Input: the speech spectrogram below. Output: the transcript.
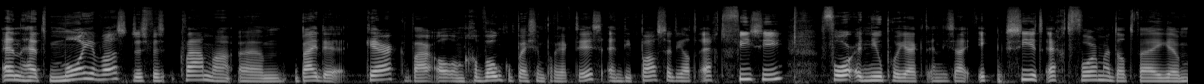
En het mooie was, dus we kwamen ehm, bij de kerk waar al een gewoon compassion project is. En die pastor die had echt visie voor een nieuw project. En die zei, ik zie het echt voor me dat wij ehm,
